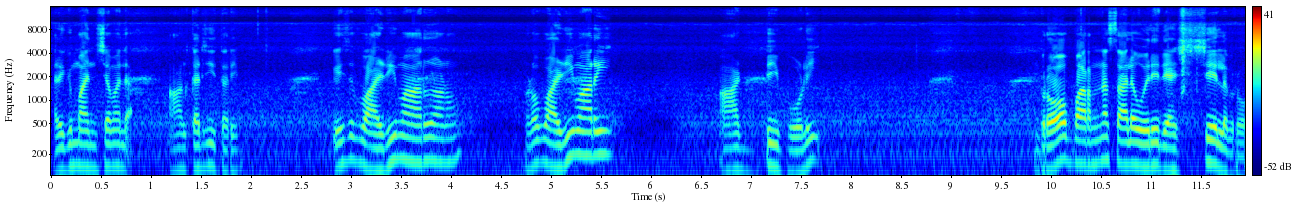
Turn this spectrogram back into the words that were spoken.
അല്ലെങ്കിൽ മനുഷ്യമല്ല ആൾക്കാർ ചീത്തറിയും. കേസ് വഴി മാറുകയാണോ? അവിടെ വഴി മാറി. അടിപൊളി. ബ്രോ പറഞ്ഞ സ്ഥലം ഒരു രക്ഷയില്ല ബ്രോ.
